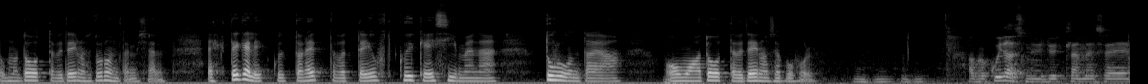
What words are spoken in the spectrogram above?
oma toote või teenuse turundamisel. ehk tegelikult on ettevõtte juht kõige esimene turundaja oma toote või teenuse puhul mm. -hmm. aga kuidas nüüd ütleme, see,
